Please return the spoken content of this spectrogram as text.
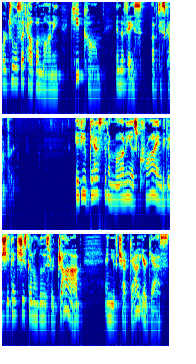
or tools that help Imani keep calm in the face of discomfort. If you guess that Imani is crying because she thinks she's going to lose her job and you've checked out your guess,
